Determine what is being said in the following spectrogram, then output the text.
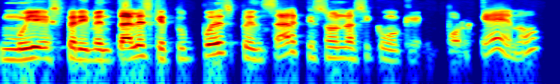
muy experimentales que tú puedes pensar que son así como que, ¿por qué, no?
